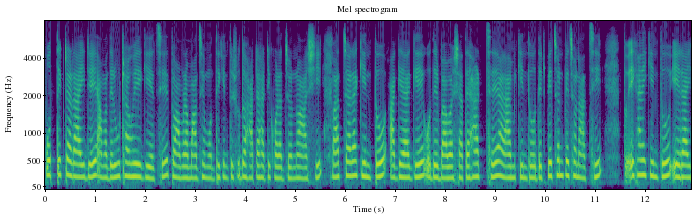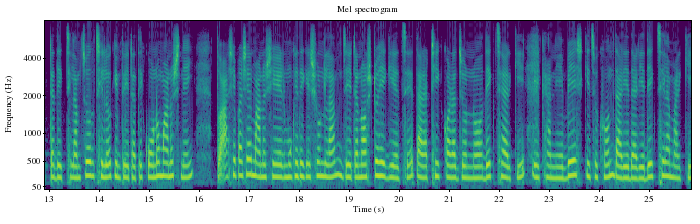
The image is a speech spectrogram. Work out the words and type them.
প্রত্যেকটা রাইডে আমাদের উঠা হয়ে গিয়েছে। তো আমরা মাঝে মধ্যে কিন্তু শুধু হাঁটাহাঁটি করার জন্য আসি। বাচ্চারা কিন্তু আগে আগে ওদের বাবার সাথে হাঁটছে আর আমি কিন্তু ওদের পেছন পেছন আছি। তো এখানে কিন্তু এই রাইডটা দেখছিলাম, চলছিল, কিন্তু এটাতে কোনো মানুষ নেই। তো আশেপাশের মানুষের মুখে থেকে শুনলাম যে এটা নষ্ট হয়ে গিয়েছে, তারা ঠিক করার জন্য দেখছে আর কি। এখানে বেশ কিছুক্ষণ দাঁড়িয়ে দাঁড়িয়ে দেখছিলাম আর কি,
